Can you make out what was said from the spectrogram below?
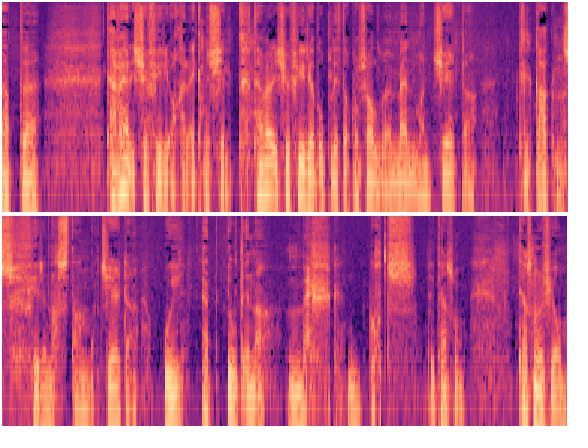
at uh, det var ikke fyrir okkar egnu skilt. Det var ikke fyrir at opplitt okkar sjálf, men man gjer det til gagns fyrir nastan. Man gjer det ui et utinna versk gods. Det er det som det snur seg om.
